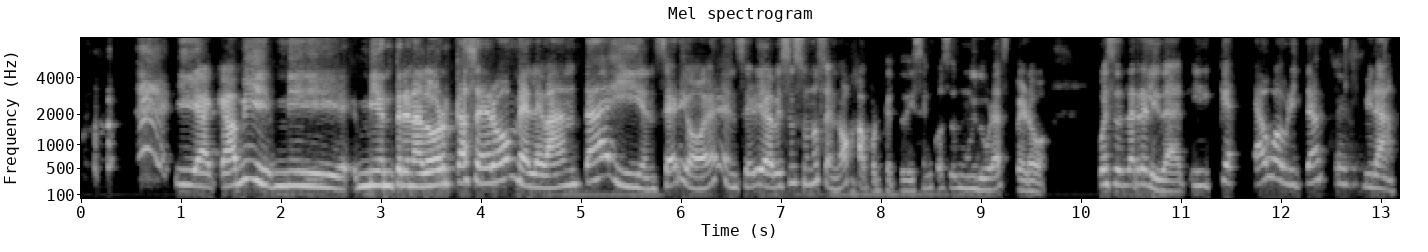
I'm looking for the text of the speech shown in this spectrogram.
y acá mi, mi, mi, entrenador casero me levanta y en serio, ¿eh? En serio, a veces uno se enoja porque te dicen cosas muy duras, pero pues es la realidad. ¿Y qué hago ahorita? Mira,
